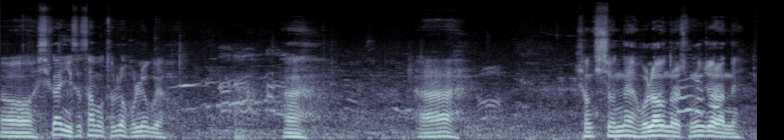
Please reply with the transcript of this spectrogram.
어, 시간이 있어서 한번 둘러보려고요. 아, 아, 경치 좋네. 올라오느라 죽는 줄 알았네.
